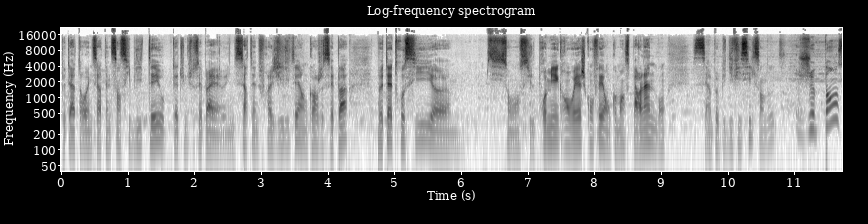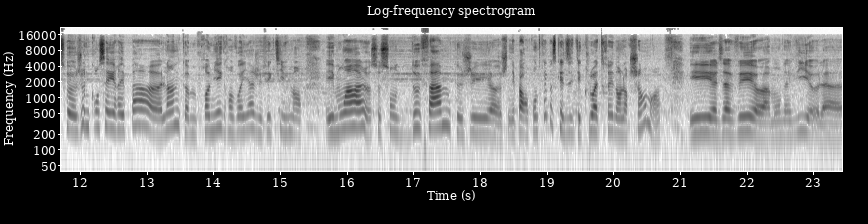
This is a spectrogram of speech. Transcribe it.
peut-être une certaine sensibilité ou peut-être une, je sais pas, une certaine fragilité. Encore, je sais pas. Peut-être aussi si, le premier grand voyage qu'on fait, on commence par l'Inde, bon, c'est un peu plus difficile sans doute. Je pense que je ne conseillerais pas euh, l'Inde comme premier grand voyage, effectivement. Et moi, ce sont deux femmes que j'ai, euh, je n'ai pas rencontrées parce qu'elles étaient cloîtrées dans leur chambre et elles avaient, euh, à mon avis, la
